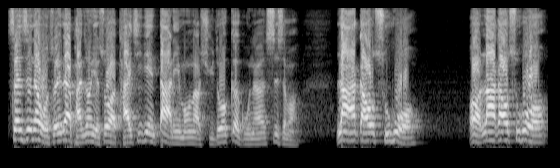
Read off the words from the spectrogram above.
甚至呢，我昨天在盘中也说了，台积电大联盟呢，许多个股呢是什么拉高出货哦，拉高出货哦。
